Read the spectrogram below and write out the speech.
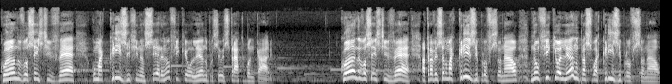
Quando você estiver com uma crise financeira, não fique olhando para o seu extrato bancário. Quando você estiver atravessando uma crise profissional, não fique olhando para a sua crise profissional.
